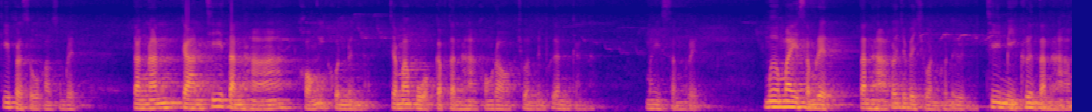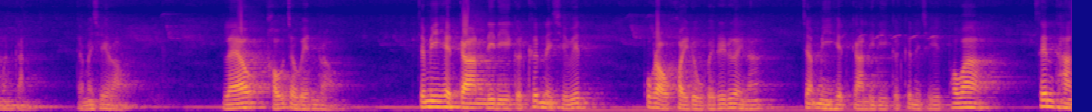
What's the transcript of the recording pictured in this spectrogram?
ที่ประสบความสำเร็จ ดังนั้นการที่ตัณหาของอีกคนหนึ่งจะมาบวกกับตัณหาของเราชวนเป็นเพื่อนกัน ไม่สำเร็จ เมื่อไม่สำเร็จตัณหาก็จะไปชวนคนอื่น ที่มีคลื่นตัณหาเหมือนกัน แต่ไม่ใช่เรา แล้วเขาจะเว้นเรา จะมีเหตุการณ์ดี ๆ เกิดขึ้นในชีวิต พวกเราคอยดูไปเรื่อย ๆ นะ จะมีเหตุการณ์ดีๆ เกิดขึ้นในชีวิต เพราะว่าเส้นทาง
